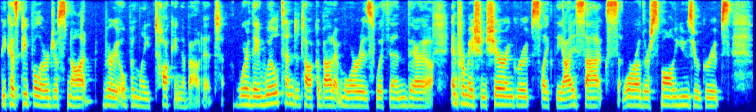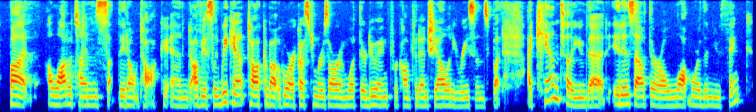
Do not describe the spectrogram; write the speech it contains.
because people are just not very openly talking about it. Where they will tend to talk about it more is within the information sharing groups like the ISACs or other small user groups. But a lot of times they don't talk. And obviously, we can't talk about who our customers are and what they're doing for confidentiality reasons. But I can tell you that it is out there a lot more than you think.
